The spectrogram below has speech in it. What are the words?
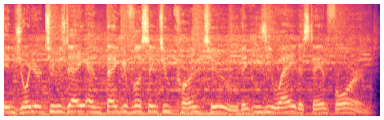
Enjoy your Tuesday, and thank you for listening to Current 2, the easy way to stay informed.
